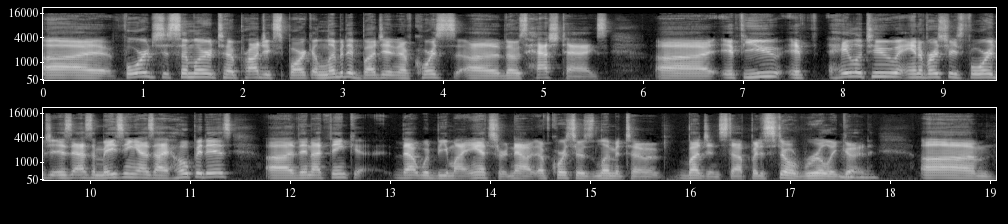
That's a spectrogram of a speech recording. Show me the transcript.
Uh, Forge is similar to Project Spark, unlimited budget, and of course uh, those hashtags. Uh, if you if Halo 2 Anniversaries Forge is as amazing as I hope it is, uh, then I think that would be my answer. Now, of course, there's a limit to budget and stuff, but it's still really good. Um,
